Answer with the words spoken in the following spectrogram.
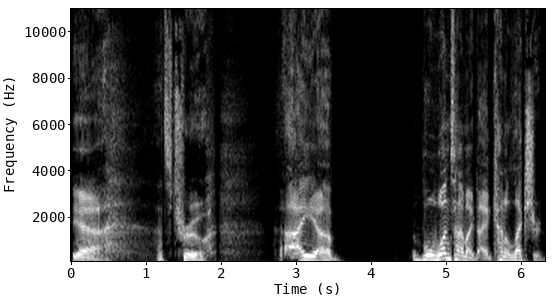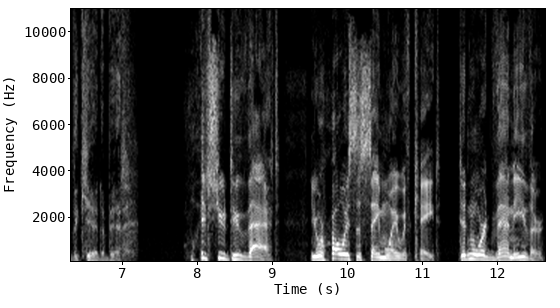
Yeah, that's true. I, uh... Well, one time I, I kind of lectured the kid a bit. Why'd you do that? You were always the same way with Kate. Didn't work then either.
